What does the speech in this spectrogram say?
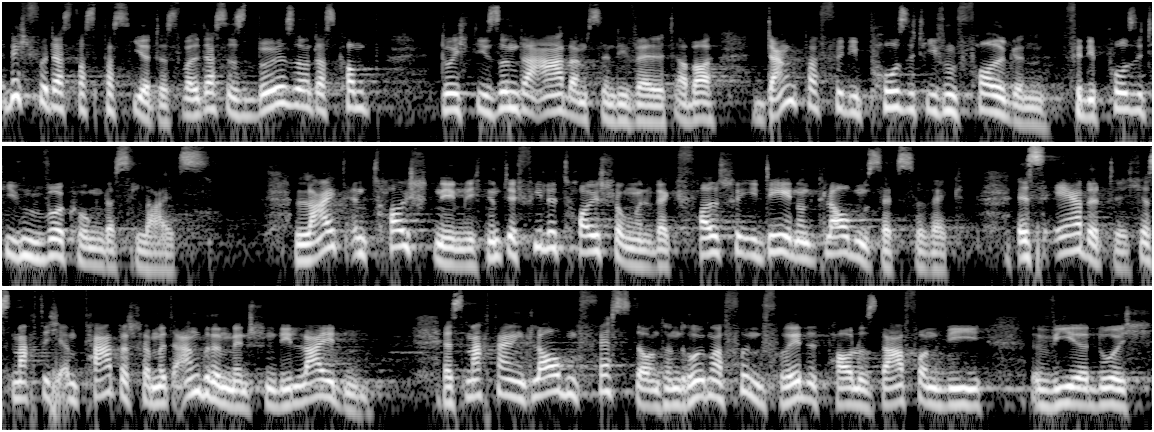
nicht für das, was passiert ist, weil das ist böse und das kommt durch die Sünde Adams in die Welt, aber dankbar für die positiven Folgen, für die positiven Wirkungen des Leids. Leid enttäuscht nämlich, nimmt dir viele Täuschungen weg, falsche Ideen und Glaubenssätze weg. Es erdet dich, es macht dich empathischer mit anderen Menschen, die leiden. Es macht deinen Glauben fester und in Römer 5 redet Paulus davon, wie wir durch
